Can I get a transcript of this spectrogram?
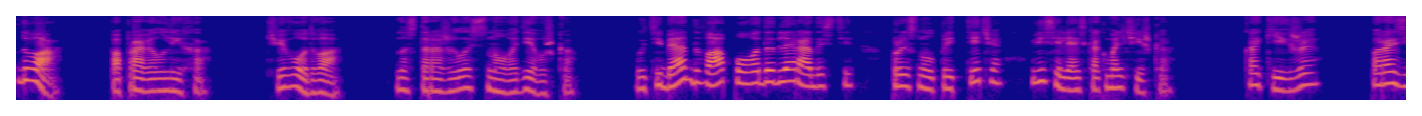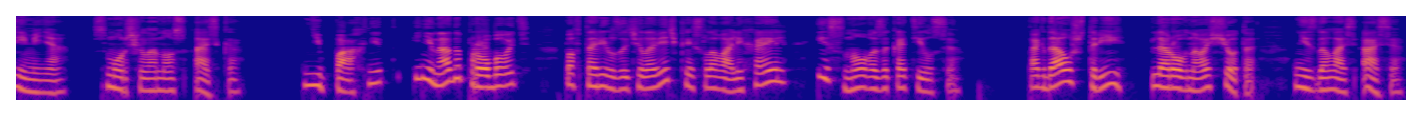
Два, поправил Лихо. Чего два? Насторожилась снова девушка. У тебя два повода для радости, прыснул предтеча, веселясь, как мальчишка. Каких же? Порази меня, сморщила нос Аська. «Не пахнет и не надо пробовать», — повторил за человечкой слова Лихаэль и снова закатился. «Тогда уж три для ровного счета», — не сдалась Ася.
